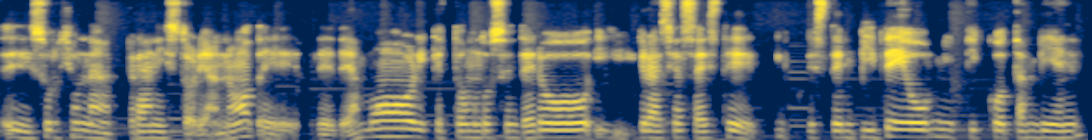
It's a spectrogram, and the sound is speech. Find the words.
eh, surge una gran historia, ¿no? De, de, amor y que todo el mundo se enteró y gracias a este, este video mítico también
